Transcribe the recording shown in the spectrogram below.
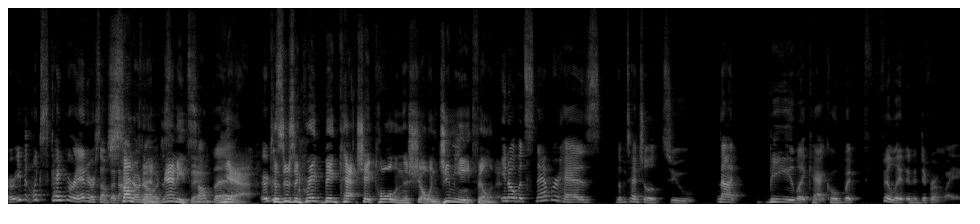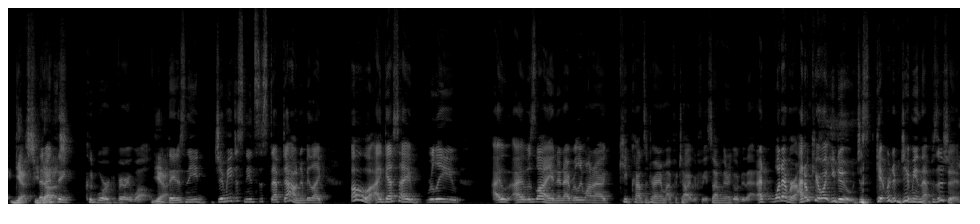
Or even like Skype her in or something. Something, I don't know. Anything. Something. Yeah. Because there's a great big cat shaped hole in this show and Jimmy ain't filling it. you know, but Snapper has the potential to not be like Catco, but fill it in a different way. yes, he that does. I think could work very well. Yeah. They just need Jimmy just needs to step down and be like, "Oh, I guess I really I I was lying and I really want to keep concentrating on my photography, so I'm going to go do that." I, whatever. I don't care what you do. Just get rid of Jimmy in that position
